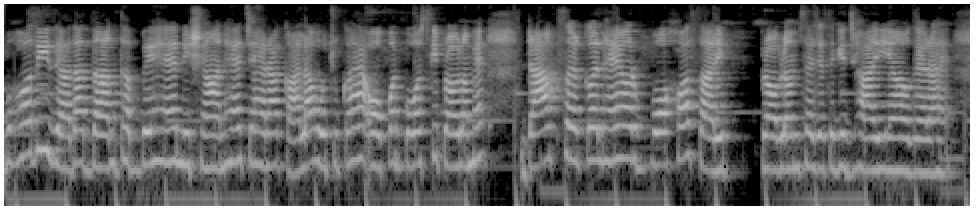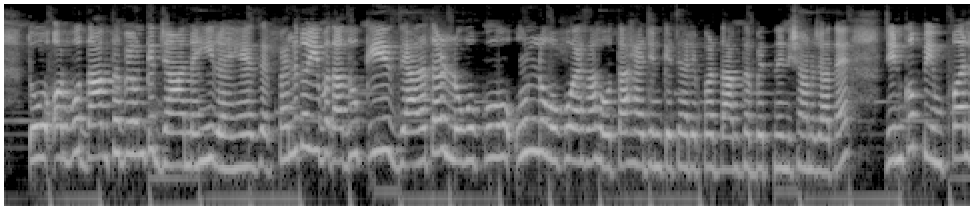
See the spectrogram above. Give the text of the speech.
बहुत ही ज़्यादा दाग धब्बे हैं, निशान है, चेहरा काला हो चुका है ओपन पोस्ट की प्रॉब्लम है डार्क सर्कल हैं और बहुत सारी प्रॉब्लम्स है, जैसे कि झाइयाँ वगैरह हैं। तो और वो दाग धब्बे उनके जा नहीं रहे हैं। पहले तो ये बता दूँ कि ज़्यादातर लोगों को, उन लोगों को ऐसा होता है जिनके चेहरे पर दाग धब्बे इतने निशान हो जाते हैं, जिनको पिंपल,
